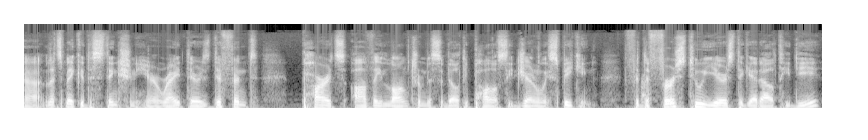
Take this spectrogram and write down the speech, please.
uh, let's make a distinction here, right? There's different parts of a long-term disability policy, generally speaking. For the first two years to get LTD,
